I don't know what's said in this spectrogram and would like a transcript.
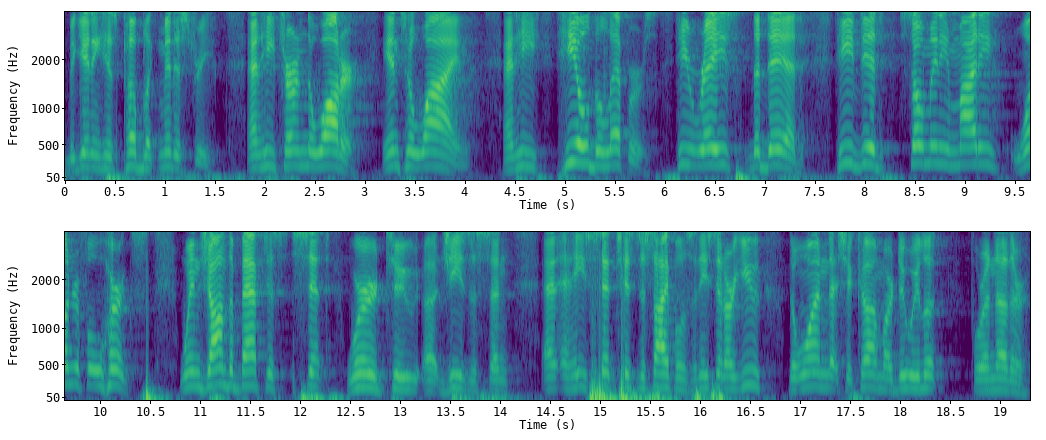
beginning his public ministry, and he turned the water into wine, and he healed the lepers, he raised the dead. He did so many mighty, wonderful works. When John the Baptist sent word to uh, Jesus and, and, and he sent his disciples, and he said, Are you the one that should come, or do we look for another?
